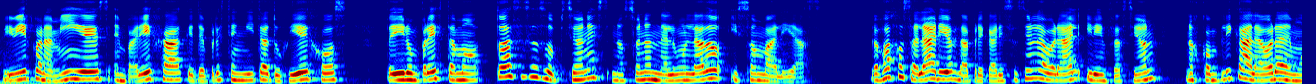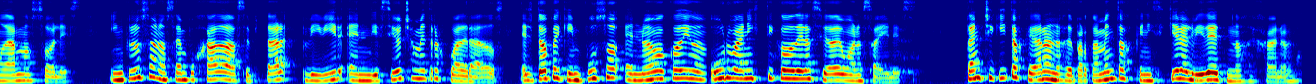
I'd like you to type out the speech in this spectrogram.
Vivir con amigues, en pareja, que te presten guita a tus viejos, pedir un préstamo, todas esas opciones nos suenan de algún lado y son válidas. Los bajos salarios, la precarización laboral y la inflación nos complica a la hora de mudarnos soles Incluso nos ha empujado a aceptar vivir en 18 metros cuadrados, el tope que impuso el nuevo código urbanístico de la ciudad de Buenos Aires. Tan chiquitos quedaron los departamentos que ni siquiera el bidet nos dejaron.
